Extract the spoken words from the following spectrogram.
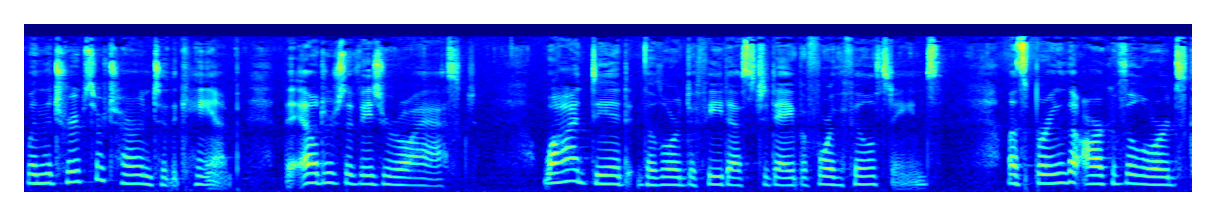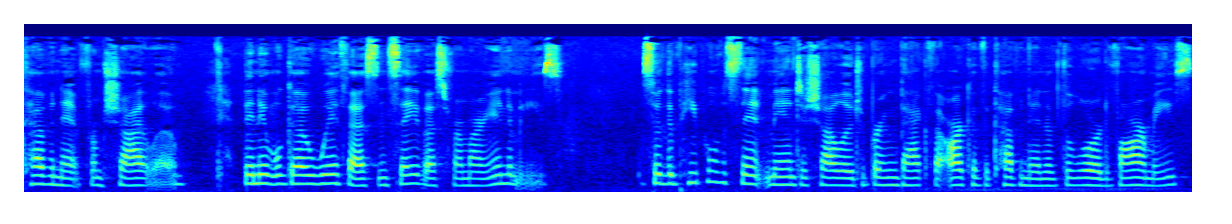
When the troops returned to the camp, the elders of Israel asked, why did the Lord defeat us today before the Philistines? Let's bring the ark of the Lord's covenant from Shiloh. Then it will go with us and save us from our enemies. So the people sent men to Shiloh to bring back the ark of the covenant of the Lord of armies,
